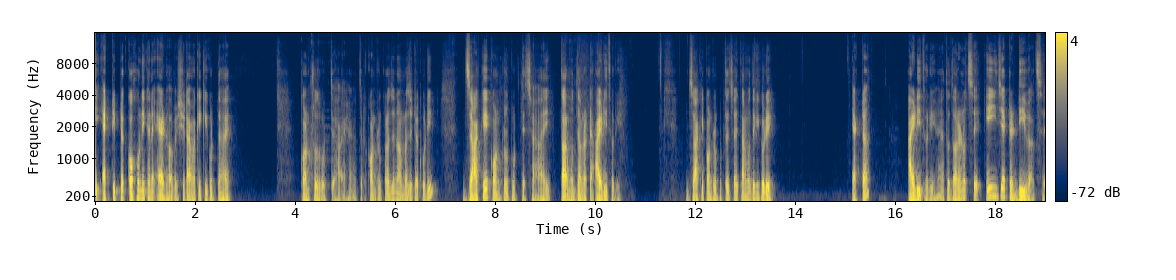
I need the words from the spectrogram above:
এই অ্যাক্টিভটা কখন এখানে অ্যাড হবে সেটা আমাকে কি করতে হয়? কন্ট্রোল করতে হয় হ্যাঁ? তো কন্ট্রোল করার জন্য আমরা যেটা করি যাকে কন্ট্রোল করতে চাই তার মধ্যে আমরা একটা আইডি ধরি। যাকে কন্ট্রোল করতে চাই তার মধ্যে কি করি? একটা আইডি ধরি হ্যাঁ? তো ধরেন হচ্ছে এই যে একটা ডিভ আছে,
